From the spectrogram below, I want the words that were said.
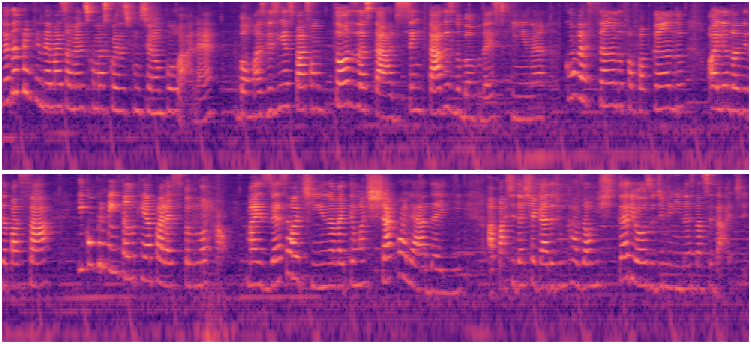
Já dá pra entender mais ou menos como as coisas funcionam por lá, né? Bom, as vizinhas passam todas as tardes sentadas no banco da esquina, conversando, fofocando, olhando a vida passar e cumprimentando quem aparece pelo local. Mas essa rotina vai ter uma chacoalhada aí a partir da chegada de um casal misterioso de meninas na cidade,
